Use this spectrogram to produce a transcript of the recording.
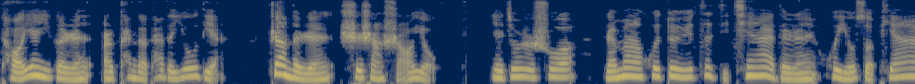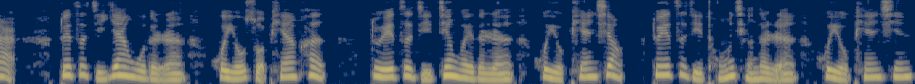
讨厌一个人而看到他的优点，这样的人世上少有。也就是说，人们会对于自己亲爱的人会有所偏爱。对自己厌恶的人会有所偏恨，对于自己敬畏的人会有偏向，对于自己同情的人会有偏心，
